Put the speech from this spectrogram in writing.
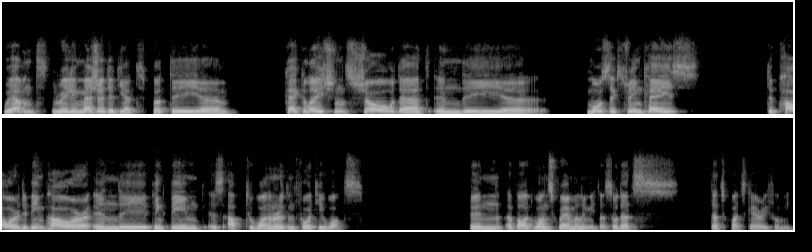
We haven't really measured it yet, but the um, calculations show that in the uh, most extreme case, the power, the beam power in the pink beam is up to 140 watts in about one square millimeter. So that's that's quite scary for me.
